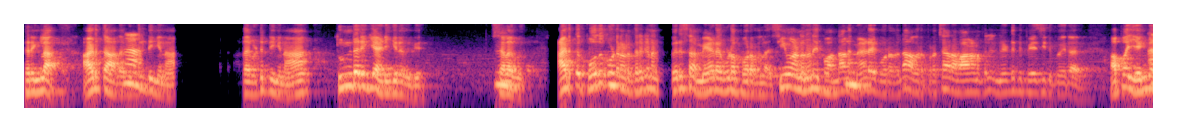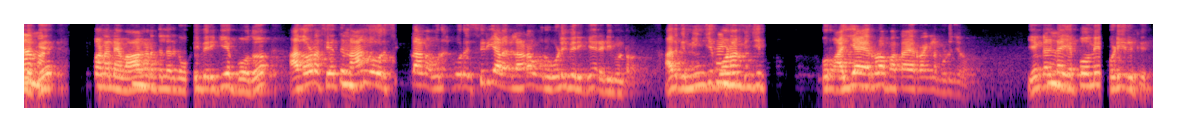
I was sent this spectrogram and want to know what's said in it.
சரிங்களா? அடுத்து அதை. விட்டுட்டீங்கன்னா அதை விட்டுட்டீங்கன்னா துண்டறிக்கை அடிக்கிறதுக்கு செலவு. அடுத்து பொதுக்கூட்டம் நடத்துறதுக்கு நாங்க பெருசா மேடை கூட போறதில்ல. சீமானந்தன் இப்ப வந்தாலும் மேடை போறதில்ல. அவர் பிரச்சார வாகனத்துல நின்றுட்டு பேசிட்டு போயிறாரு. அப்ப எங்களுக்கு சீமானந்தன் வாகனத்துல இருக்க ஒளிபெருக்கியே போதும். அதோட சேர்த்து நாங்க ஒரு சிம்பிளான ஒரு ஒரு சிறிய அளவிலான ஒரு ஒளிபெருக்கியை ரெடி பண்றோம். அதுக்கு மிஞ்சி போனா மிஞ்சி ஒரு ஐயாயிரம் ரூபாய் பத்தாயிரம் ரூபாய்க்குல முடிஞ்சிடும் எங்கள்கிட்ட எப்பவுமே கொடி இருக்கு.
